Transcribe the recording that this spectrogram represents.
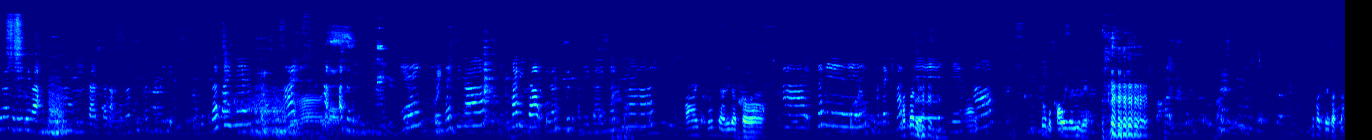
ではそれでは、兄さんとの楽しい時に進んでくださいね。はい。は遊びに来ますね。お願いいたします。ハリさん、よろしくお願いいたします。はい、ちゃんありがとはーい、じゃあねー。また来ます、またね失礼します。う。今日も顔色いいね。よかったよかった。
